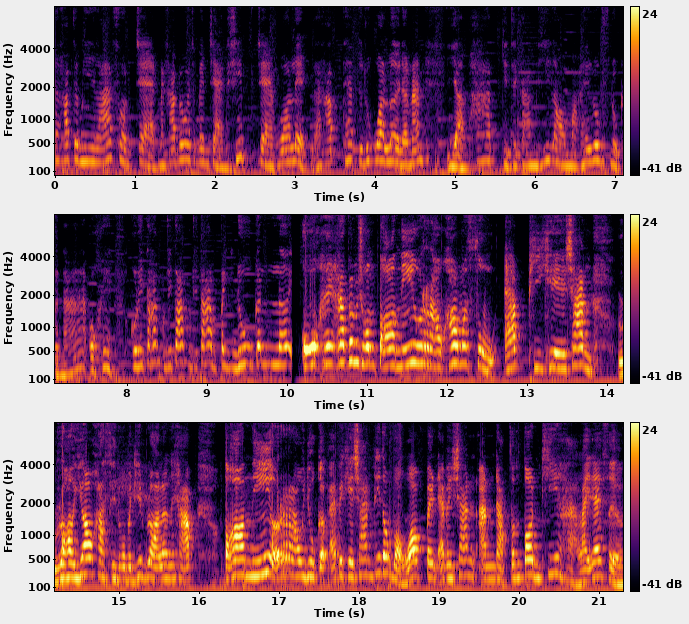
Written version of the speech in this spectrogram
นะครับจะมีไลฟ์สดแจกนะครับ ไม่ว่าจะเป็นแจกชิปแจกวอลเล็ตนะครับแทบจะทุกวันเลยดังนั้น อย่าพลาดกิจกรรมที่เรามาให้ร่วมสนุกกันนะ โอเคกดติดตามกดติดตามกดติดตามไปดูกันเลย โอเคครับท่านผู้ชมตอนนี้เราเข้ามาสู่แอปพลิเคชัน Royal Casino เป็นที่เรียบร้อยแล้วนะครับ ตอนนี้เราอยู่กับแอปพลิเคชันที่ต้องบอกว่าเป็นแอปพลิเคชัน อันดับต้นๆที่หารายได้เสริม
